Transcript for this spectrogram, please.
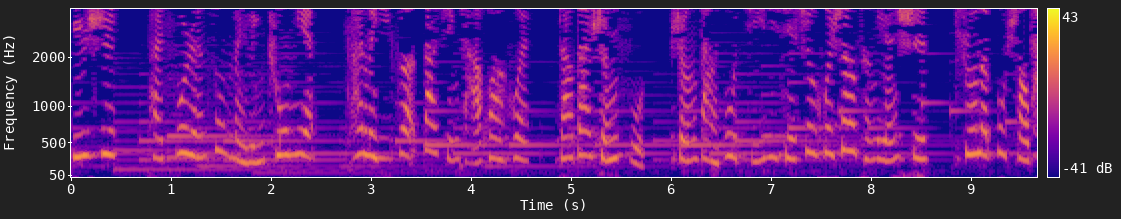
于是派夫人宋美龄出面开了一个大型茶话会，招待省府、省党部及一些社会上层人士，说了不少好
